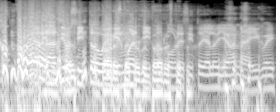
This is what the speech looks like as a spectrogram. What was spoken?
con todo respeto. Güey, bien respeto, muertito, todo respeto. pobrecito, ya lo llevan ahí, güey.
